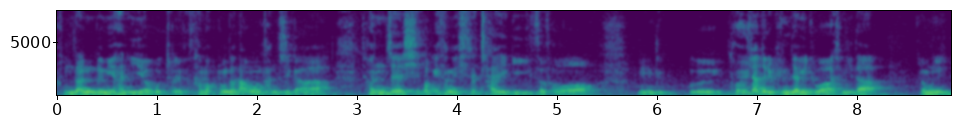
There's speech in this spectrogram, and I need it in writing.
분담금이 한 2억 5천에서 3억 정도 나오는 단지가 현재 10억 이상의 시세 차익이 있어서 음, 그 소유자들이 굉장히 좋아하십니다. 그럼 이-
